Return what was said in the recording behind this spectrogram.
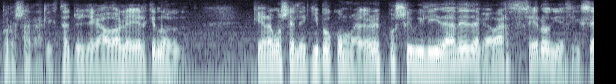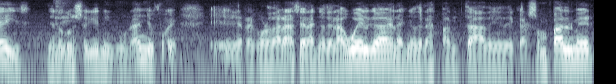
por los analistas yo he llegado a leer que, nos, que éramos el equipo con mayores posibilidades de acabar 0-16. Ya no conseguí ningún año. Fue, eh, recordarás el año de la huelga, el año de la espantada de, Carson Palmer,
